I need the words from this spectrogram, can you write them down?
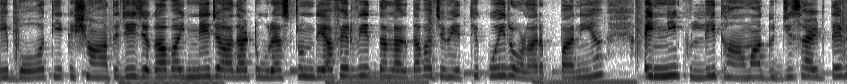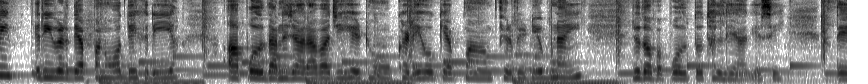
ਇਹ ਬਹੁਤ ਹੀ ਇੱਕ ਸ਼ਾਂਤ ਜਿਹੀ ਜਗ੍ਹਾ ਵਾ। ਇੰਨੇ ਜ਼ਿਆਦਾ ਟੂਰਿਸਟ ਹੁੰਦੇ ਆ, ਫਿਰ ਵੀ ਇਦਾਂ ਲੱਗਦਾ ਵਾ ਜਿਵੇਂ ਇੱਥੇ ਕੋਈ ਰੌਲਾ ਰੱਪਾ ਨਹੀਂ ਆ। ਇੰਨੀ ਖੁੱਲੀ ਥਾਂ ਵਾ। ਦੂਜੀ ਸਾਈਡ ਤੇ ਵੀ ਰੀਵਰ ਦੇ ਆਪਾਂ ਨੂੰ ਉਹ ਦਿਖ ਰਹੀ ਆ। ਆ ਪੁਲ ਦਾ ਨਜ਼ਾਰਾ ਵਾ ਜੀ, ਹੇਠੋਂ ਖੜੇ ਹੋ ਕੇ ਆਪਾਂ ਫਿਰ ਵੀਡੀਓ ਬਣਾਈ, ਜਦੋਂ ਆਪਾਂ ਪੁਲ ਤੋਂ ਥੱਲੇ ਆ ਗਏ ਸੀ। ਤੇ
